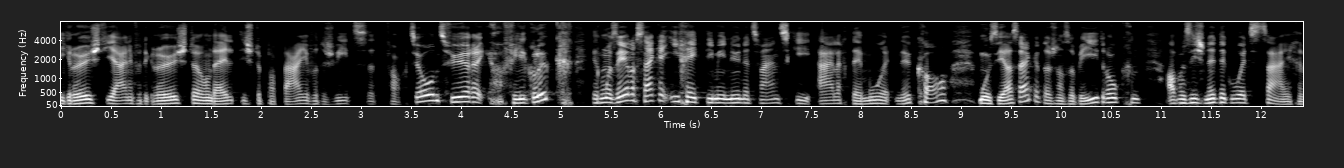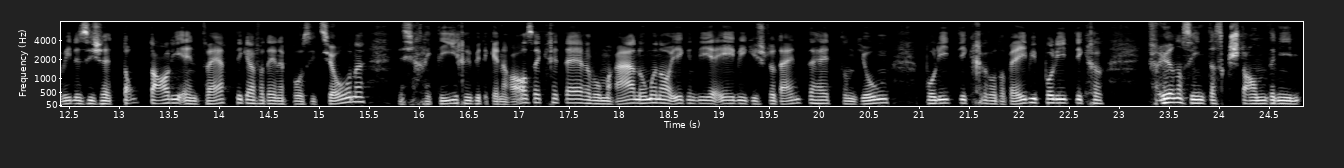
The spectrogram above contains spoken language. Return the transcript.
die grösste, eine der grössten und ältesten Parteien der Schweiz die Fraktion zu führen. Ja, viel Glück. Ich muss ehrlich sagen, ich hätte mit 29 eigentlich den Mut nicht gehabt. Muss ich auch sagen, das ist also beeindruckend. Aber es ist nicht ein gutes Zeichen, weil es ist eine totale Entwertung von diesen Positionen. Es ist ein bisschen gleich wie bei den Generalsekretären, wo man auch nur noch irgendwie ewige Studenten hat und Jungpolitiker oder Babypolitiker. Früher sind das gestandene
